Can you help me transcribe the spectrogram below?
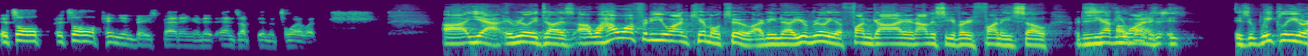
it's all it's all opinion based betting and it ends up in the toilet uh, yeah, it really does. Uh, well, how often are you on Kimmel too? I mean, uh, you're really a fun guy, and obviously you're very funny. So, does he have you oh, on? Is, it weekly or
